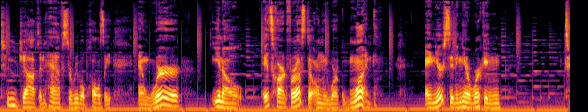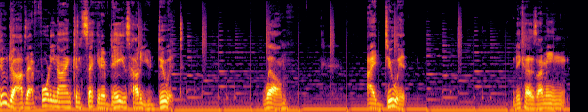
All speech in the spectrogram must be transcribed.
two jobs and have cerebral palsy and we're you know, it's hard for us to only work one. And you're sitting here working two jobs at 49 consecutive days. How do you do it? Well, I do it because, I mean,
